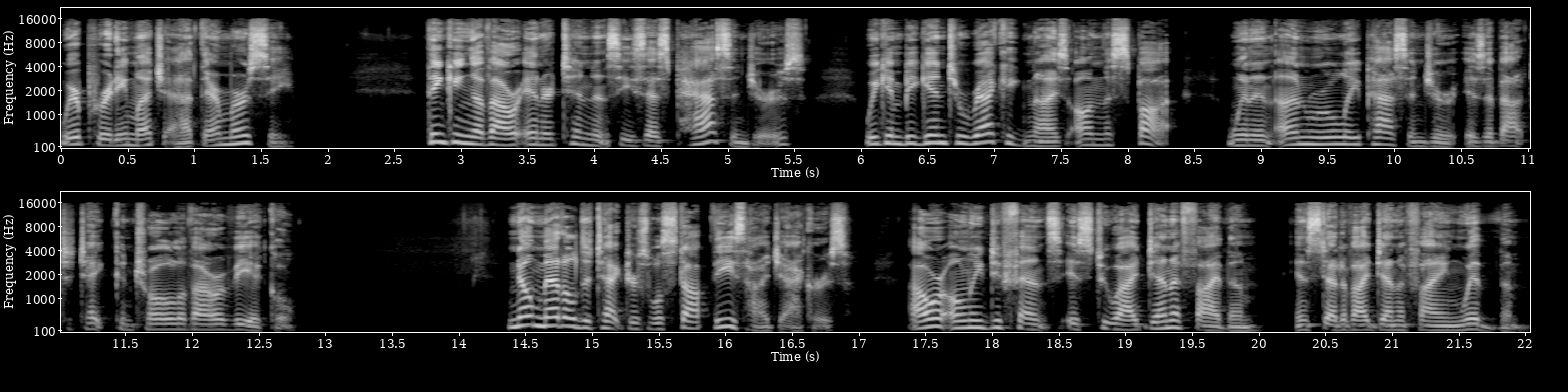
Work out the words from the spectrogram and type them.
we're pretty much at their mercy. Thinking of our inner tendencies as passengers, we can begin to recognize on the spot when an unruly passenger is about to take control of our vehicle. No metal detectors will stop these hijackers. Our only defense is to identify them instead of identifying with them.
